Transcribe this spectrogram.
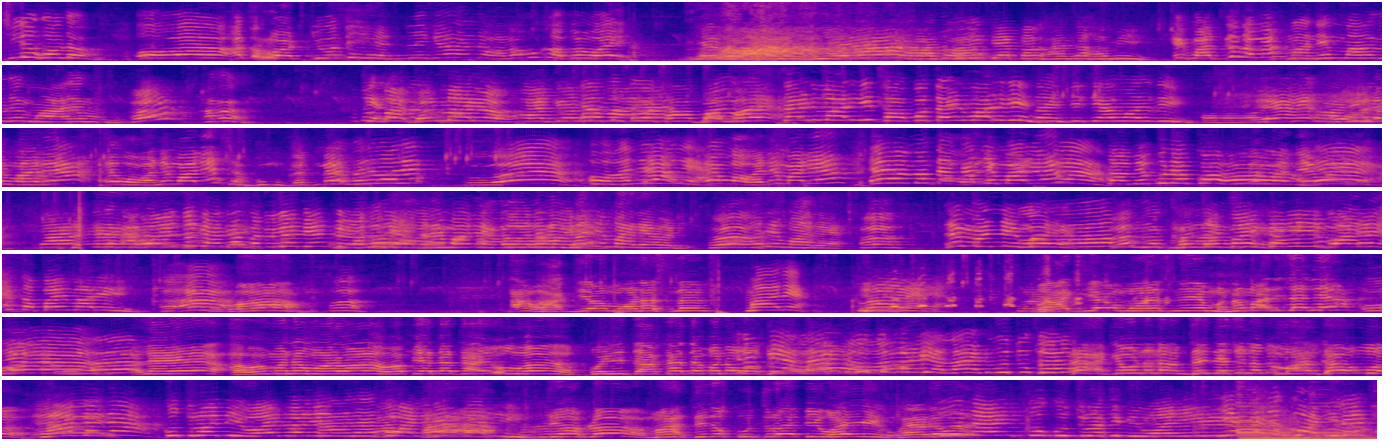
ચિયો ગોળો. ઓવે આ તો રોટકી હતી હેડ ને કે મને શું ખબર હોય? એક વાત કર તમે. મને માર્યો મને હા? હા. બાધન માર્યો? આગળ માર્યો? થાપો? તૈન મારી થાપો તૈન મારી તૈનથી ત્યાં મારી એ ઓને માર્યા? એ ઓને માર્યા? શંભુ મુગત મે મને મારે ઓવે ઓ અને મારે એ ઓને માર્યા એ મો કાકા ને માર્યા તમે કોને કો મને માર્યા ઓય તો કાકા બદલે બે પેલો ઓને માર્યા ઓને માર્યા મને માર્યા વડી હા. અરે માર્યા હા એ મને માર્યા મને તપાઈ કરી ગોળે તપાઈ મારી હા આ વાઘ જેવા માણસ ને વાગ્યા મને મારી જાય લે અલે હવે મને મારવા હવે પેદા થાય હવે કોઈની તાકાત મને નામ થઈ ને તો માર ખાવ ના કાકા કૂતરો બી હોય ડોળી તે મારથી તો કૂતરો બી હોય વેડો નહીં તું કૂતરો થી બી હોય. પેલા ગોળી લઈ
